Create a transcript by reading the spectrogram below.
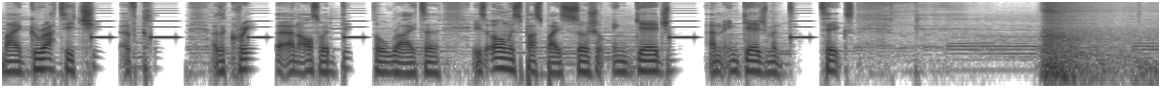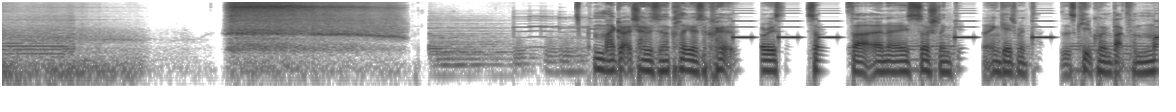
My gratitude of Clear as a creator and also a digital writer is only surpassed by social engagement and engagement tactics. My gratitude is clear as a creator is so that and a social engagement that's keep coming back for more.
